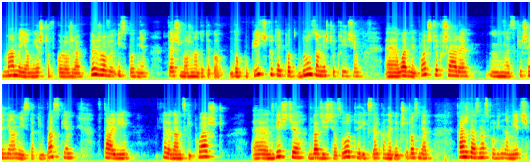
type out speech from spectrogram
Mamy ją jeszcze w kolorze beżowym i spodnie też można do tego dokupić. Tutaj pod bluzą jeszcze kryje się e, ładny płaszczyk szary mm, z kieszeniami, z takim paskiem. W talii elegancki płaszcz. 220 zł, XL największy rozmiar. Każda z nas powinna mieć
